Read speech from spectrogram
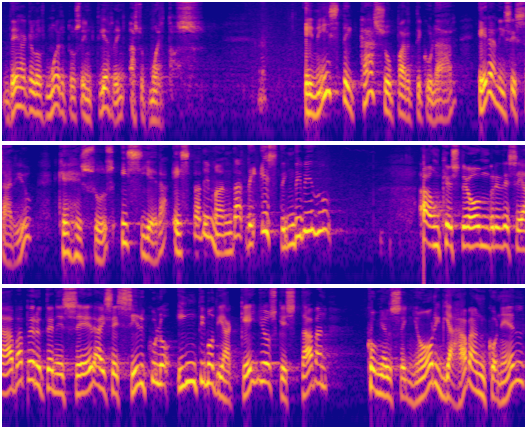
deja que los muertos entierren a sus muertos. En este caso particular era necesario que Jesús hiciera esta demanda de este individuo. Aunque este hombre deseaba pertenecer a ese círculo íntimo de aquellos que estaban con el Señor y viajaban con Él,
